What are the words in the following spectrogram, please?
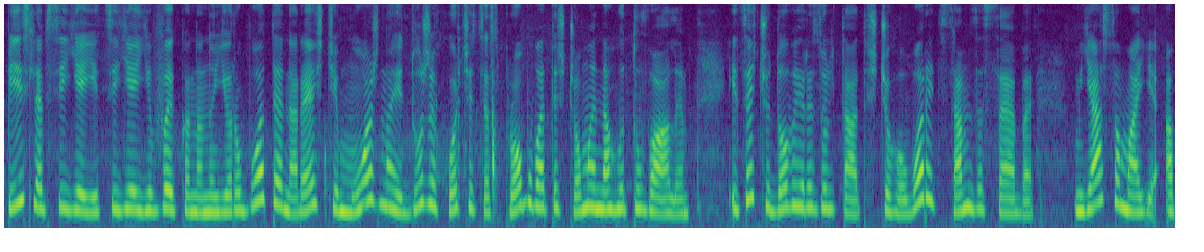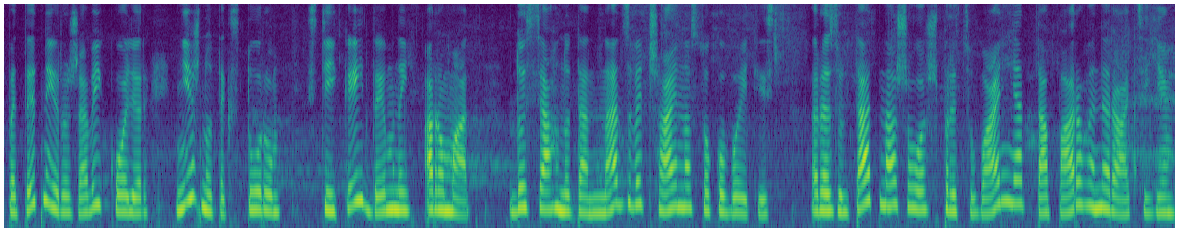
Після всієї цієї виконаної роботи нарешті можна і дуже хочеться спробувати, що ми наготували. І це чудовий результат, що говорить сам за себе. М'ясо має апетитний рожевий колір, ніжну текстуру, стійкий димний аромат, досягнута надзвичайна соковитість, результат нашого шприцування та парогенерації.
